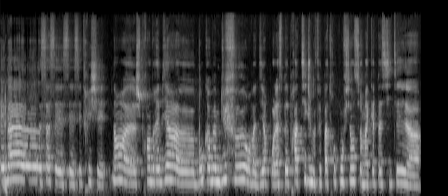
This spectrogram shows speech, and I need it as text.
Eh ben, euh, ça c'est c'est triché. Non, je prendrais bien, bon, quand même du feu, on va dire, pour l'aspect pratique. Je me fais pas trop confiance sur ma capacité à.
